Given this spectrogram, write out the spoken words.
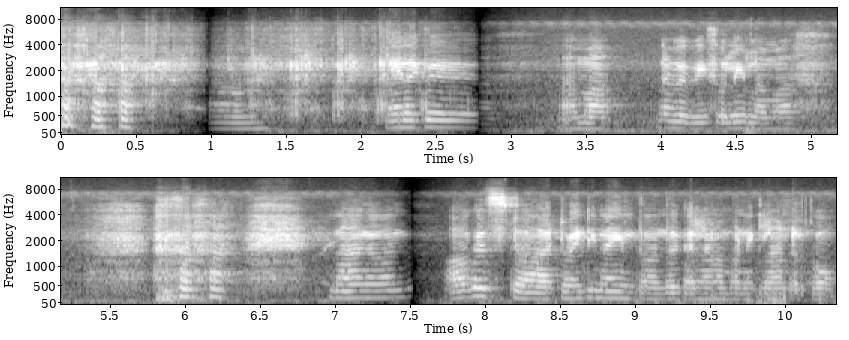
எனக்கு ஆமாம் நம்ம இப்படி சொல்லிடலாமா? நாங்கள் வந்து ஆகஸ்ட் டுவெண்ட்டி நைன்த் வந்து கல்யாணம் பண்ணிக்கலாம்னு இருக்கோம்.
